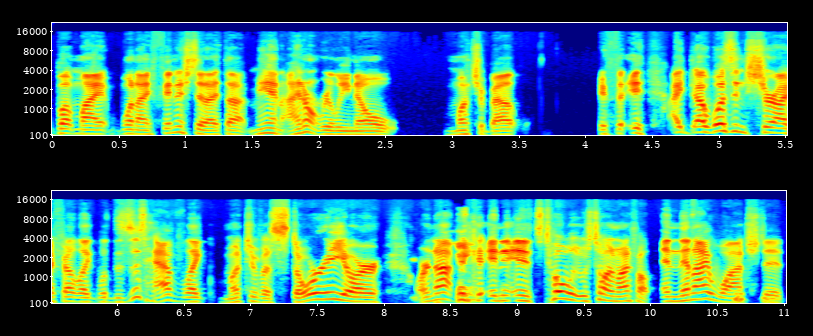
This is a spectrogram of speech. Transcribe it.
but my when I finished it I thought man I don't really know much about if it, I, I wasn't sure. I felt like, well, does this have like much of a story or or not? Because and, it's totally it was totally my fault. And then I watched it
